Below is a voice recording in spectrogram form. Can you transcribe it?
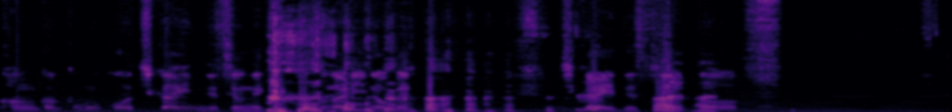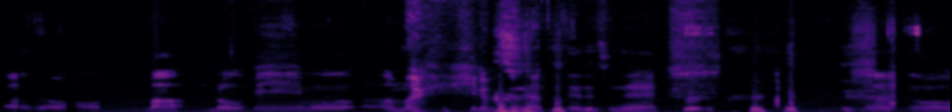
感覚もこう近いんですよね。結構隣のベッド近いですし、はいあと、あの、まあ、ロビーもあんまり広くなくてですね、あの、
